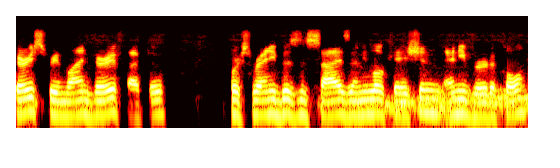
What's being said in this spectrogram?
very streamlined, very effective, works for any business size, any location, any vertical.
